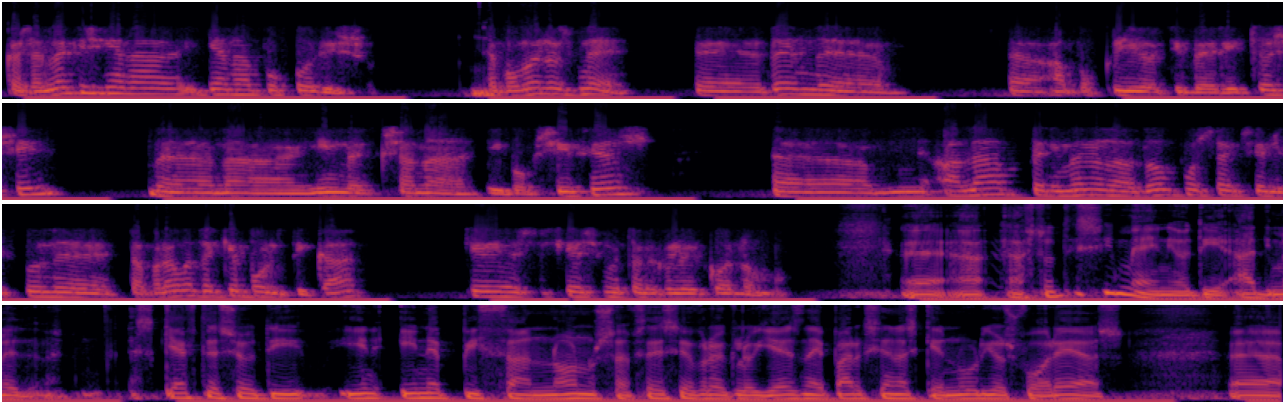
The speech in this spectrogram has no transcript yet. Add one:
Κασαλάκη για να, για να αποχωρήσω. Ναι. Επομένως, ναι, ε, δεν ε, ε, αποκλείω την περίπτωση να είμαι ξανά υποψήφιος αλλά περιμένω να δω πώς θα εξελιχθούν τα πράγματα και πολιτικά και σε σχέση με τον εκλογικό νόμο. Ε, αυτό τι σημαίνει, ότι αντιμε... σκέφτεσαι ότι είναι πιθανόν σε αυτές τις ευρωεκλογές να υπάρξει ένας καινούριος φορέας, ε,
